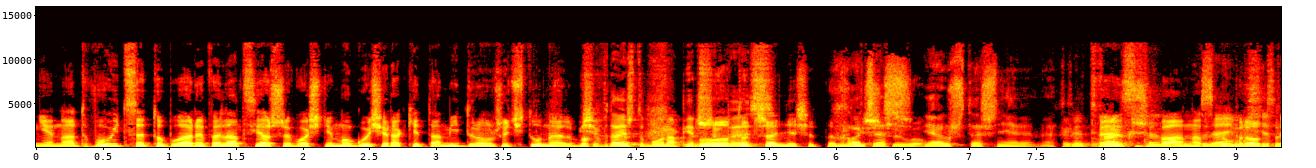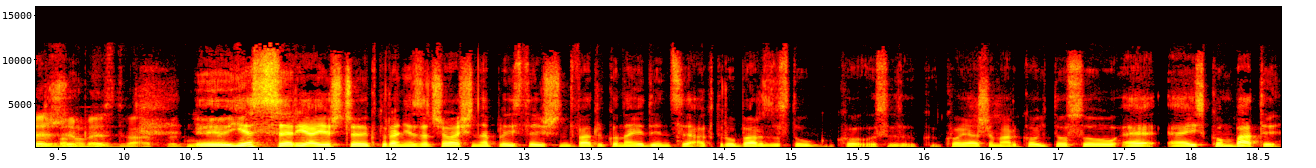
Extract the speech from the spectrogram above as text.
Nie, na dwójce to była rewelacja, że właśnie mogłeś rakietami drążyć tunel, Mi bo, się wydaje, że to było na pierwszym bo PS. otoczenie się tam Chociaż niszczyło. ja już też nie wiem. Jak to... Red PS2 Faction? na Wydaje mi się 100%, też, że panowie. PS2 akurat nie Y, PS2. Jest seria jeszcze, która nie zaczęła się na PlayStation 2, tylko na jedynce, a którą bardzo z tą ko- kojarzę Marko i to są e- Ace Combaty.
